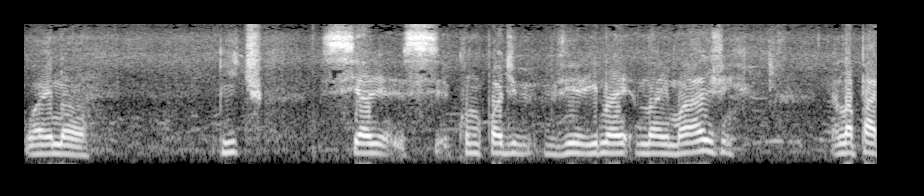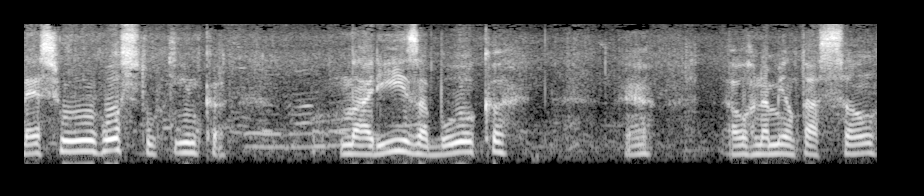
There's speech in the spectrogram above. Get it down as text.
Huayna Picchu, se, se, como pode ver aí na, na imagem, ela parece um rosto inca. O nariz, a boca, né, a ornamentação.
